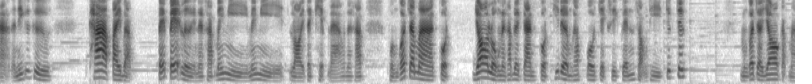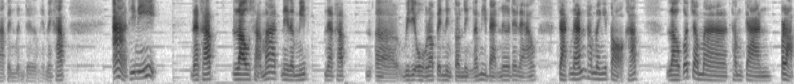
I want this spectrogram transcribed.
อะอันนี้ก็คือถ้าไปแบบเป๊ะๆเลยนะครับ ไม่มีไม่มีรอยตะเข็บแล้วนะครับ ผมก็จะมากดย่อลงนะครับ โดยการกดที่เดิมครับ project sequence 2ทีจึ๊กจึ๊กมันก็จะย่อกลับมาเป็นเหมือนเดิมเห็นไหมครับอะทีนี้นะครับเราสามารถเนรมิตนะครับวิดีโอของเราเป็น 1ต่อ1แล้วมีแบนเนอร์ได้แล้ว จากนั้นทำอะไรต่อครับ เราก็จะมาทำการปรับ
